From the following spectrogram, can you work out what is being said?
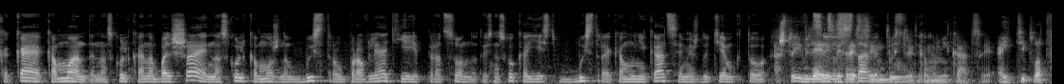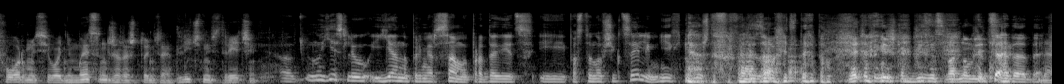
какая команда, насколько она большая, насколько можно быстро управлять ей операционно, то есть насколько есть быстрая коммуникация между тем, кто А что является средством быстрой коммуникации? IT-платформы сегодня, мессенджеры, что не знаю, личные встречи? А, ну, если я, например, самый продавец и постановщик целей, мне их не нужно формализовать. Это ты говоришь как бизнес в одном лице. Да, да, да.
